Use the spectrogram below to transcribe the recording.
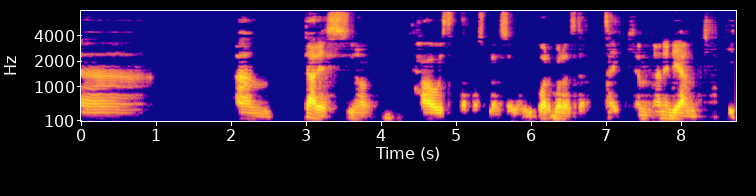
Uh, and that is, you know, how is that possible? And so what, what does that take? And, and in the end, he,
